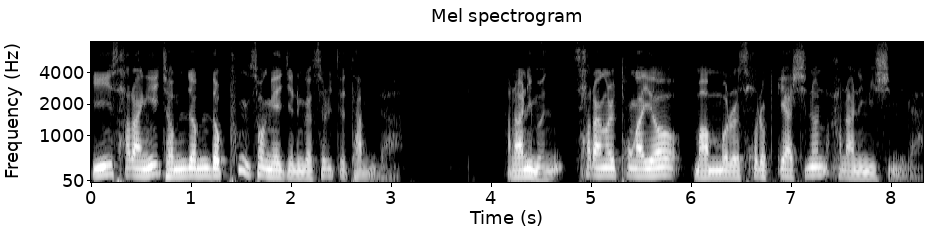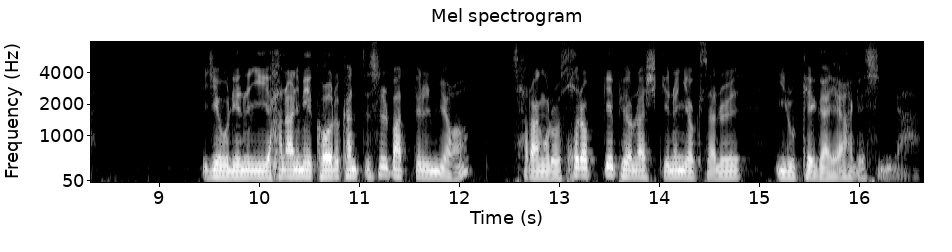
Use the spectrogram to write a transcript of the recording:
이 사랑이 점점 더 풍성해지는 것을 뜻합니다. 하나님은 사랑을 통하여 만물을 새롭게 하시는 하나님이십니다. 이제 우리는 이 하나님의 거룩한 뜻을 받들며 사랑으로 새롭게 변화시키는 역사를 이룩해 가야 하겠습니다.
